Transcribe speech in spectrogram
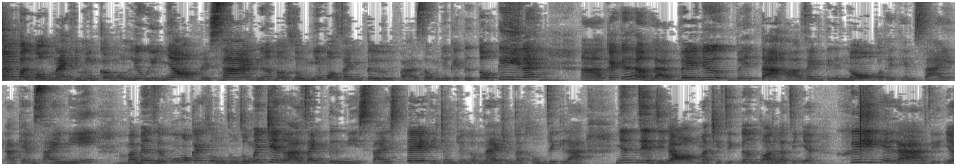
Trong phần 1 này thì mình còn một lưu ý nhỏ về sai nữa. Nó dùng như một danh từ và giống như cái từ Toki đấy. Ừ. À, Cách kết hợp là vê đự, vê tạ hoặc danh từ no Có thể thêm sai, à, thêm sai ní ừ. Và bên dưới cũng một cách dùng giống giống bên trên là danh từ ní sai ste Thì trong trường hợp này chúng ta không dịch là nhân dịp gì đó Mà chỉ dịch đơn thuần là gì nhỉ? Khi hay là gì nhỉ?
